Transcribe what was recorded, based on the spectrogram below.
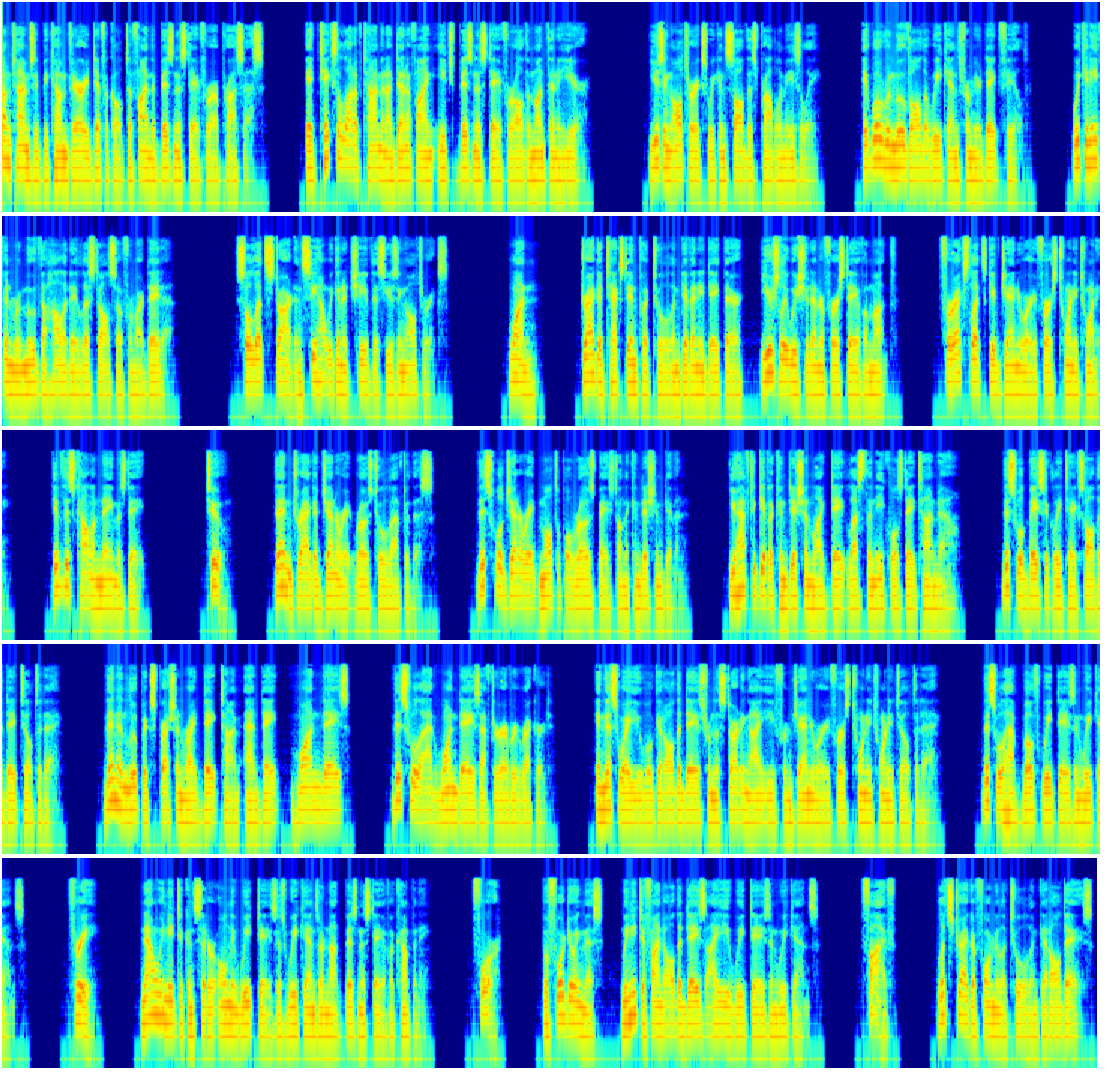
Sometimes it become very difficult to find the business day for our process. It takes a lot of time in identifying each business day for all the month in a year. Using Alteryx we can solve this problem easily. It will remove all the weekends from your date field. We can even remove the holiday list also from our data. So let's start and see how we can achieve this using Alteryx. 1. Drag a text input tool and give any date there, usually we should enter first day of a month. For X let's give January 1st 2020. Give this column name as date. 2. Then drag a generate rows tool after this. This will generate multiple rows based on the condition given. You have to give a condition like date less than equals date time now. This will basically takes all the date till today. Then in loop expression write date time add date, 1 days. This will add 1 days after every record. In this way you will get all the days from the starting i.e. from January 1, 2020 till today. This will have both weekdays and weekends. 3. Now we need to consider only weekdays as weekends are not business day of a company. 4. Before doing this, we need to find all the days, i.e., weekdays and weekends. 5. Let's drag a formula tool and get all days.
